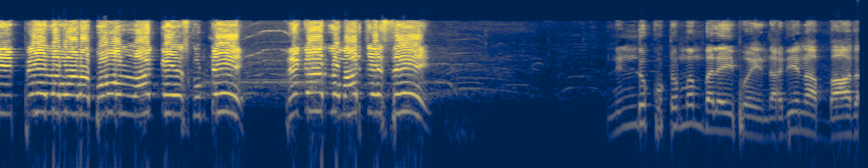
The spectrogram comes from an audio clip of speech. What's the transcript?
ఈ పేదవాళ్ళ భూములు లాక్కేసుకుంటే రికార్డులు మార్చేస్తే నిండు కుటుంబం బలైపోయింది. అది నా బాధ.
